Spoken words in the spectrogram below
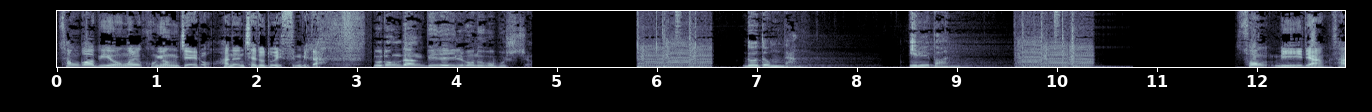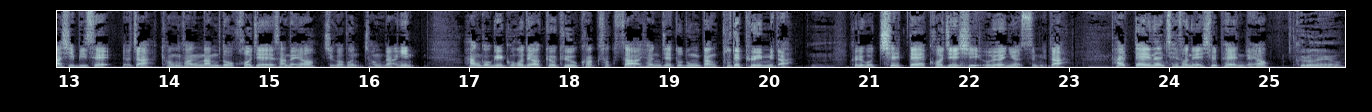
선거 비용을 공영제로 하는 제도도 있습니다. 노동당 비례 1번 후보 보시죠. 노동당 1번 송미량 42세 여자 경상남도 거제에 사네요. 직업은 정당인. 한국외국어대학교 교육학 석사 현재 노동당 부대표입니다. 그리고 7대 거제시 의원이었습니다. 8대에는 재선에 실패했네요. 그러네요.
